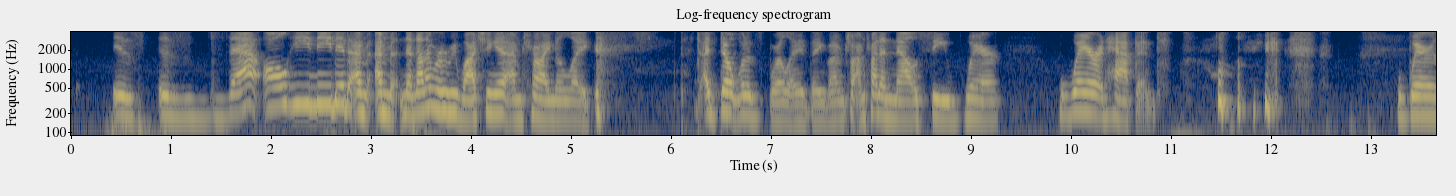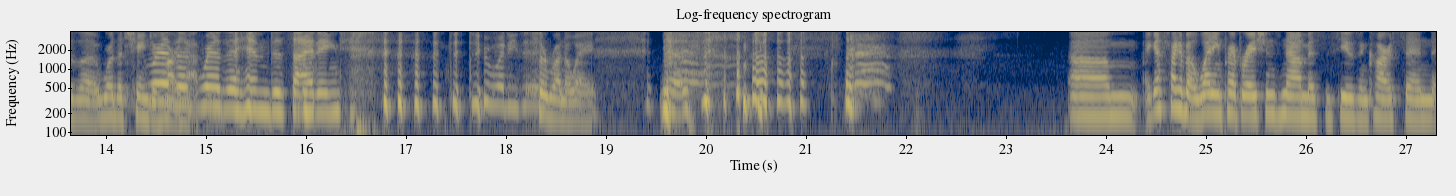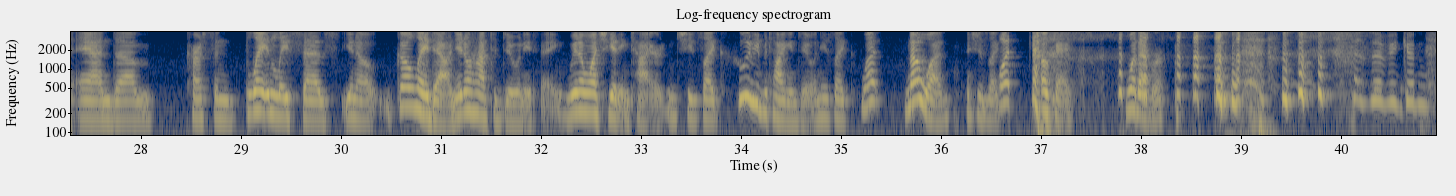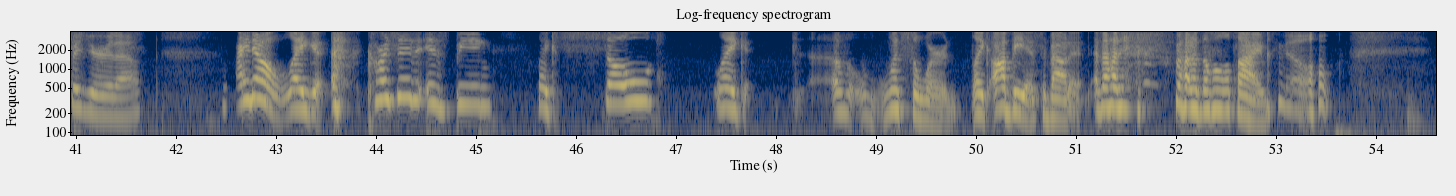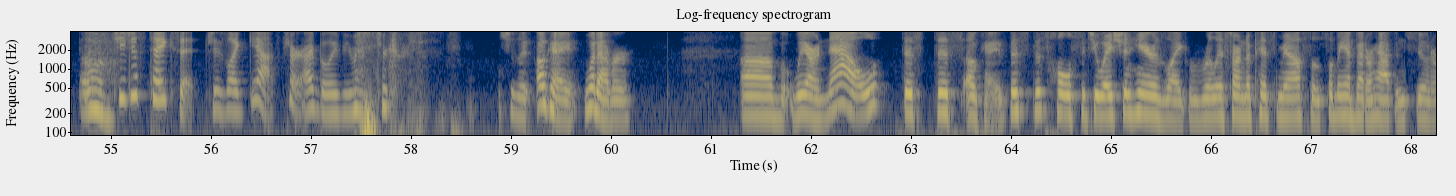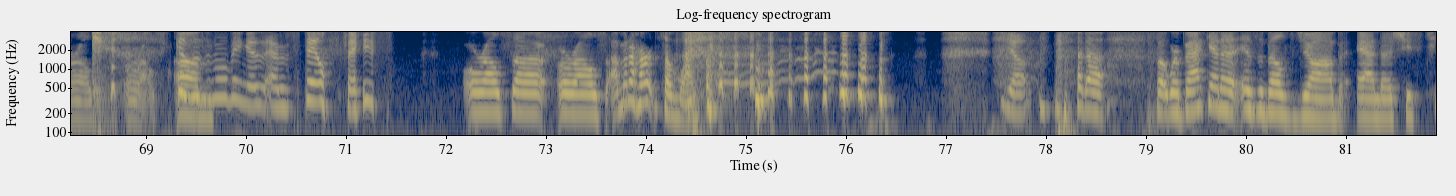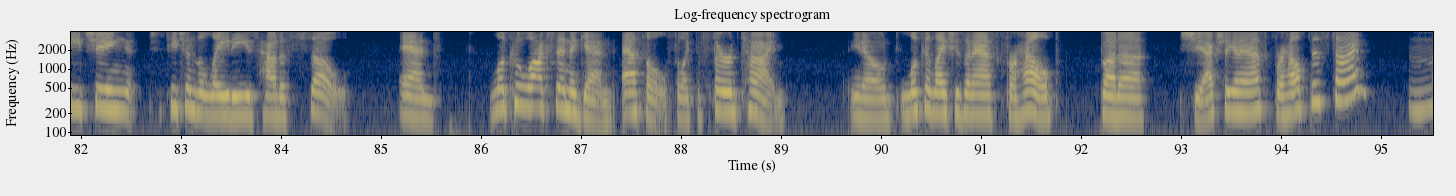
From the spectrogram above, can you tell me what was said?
is is that all he needed? I'm I'm now that we're rewatching it, I'm trying to like. I don't want to spoil anything, but I'm trying. I'm trying to now see where where it happened, like, where the where the change where of heart the happened where the him deciding to to do what he did. to run away. Yes. Um, I guess talking about wedding preparations now, Mrs. Hughes and Carson, and um, Carson blatantly says, you know, go lay down. You don't have to do anything. We don't want you getting tired. And she's like, who have you been talking to? And he's like, what? No one. And she's like, What? Okay, whatever. As if he couldn't figure it out. I know, like Carson is being like so like uh, what's the word? Like obvious about it. About it about it the whole time. No. She just takes it. She's like, "Yeah, sure, I believe you, Mister Carson." She's like, "Okay, whatever." Um we are now this this okay, this this whole situation here is like really starting to piss me off, so something had better happen soon or else or else. Because it's Um, moving at, at a snail's pace. Or else uh or else I'm going to hurt someone. yeah, but uh but we're back at uh, Isobel's job and uh, she's teaching she's teaching the ladies how to sew and look who walks in again Ethel for like the third time you know looking like she's gonna ask for help but uh she actually gonna ask for help this time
